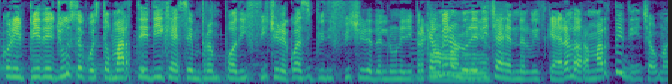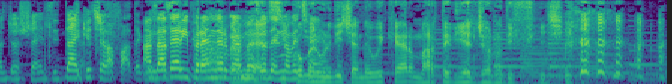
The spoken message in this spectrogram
Con il piede giusto e questo martedì che è sempre un po' difficile, quasi più difficile del lunedì. Perché Mamma almeno lunedì mia. c'è Handle with Care, allora martedì c'è omaggio a Chelsea. Dai che ce la fate. Andate a riprendervi per al museo del Novecento. lunedì c'è The Week Air, martedì è il giorno difficile.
